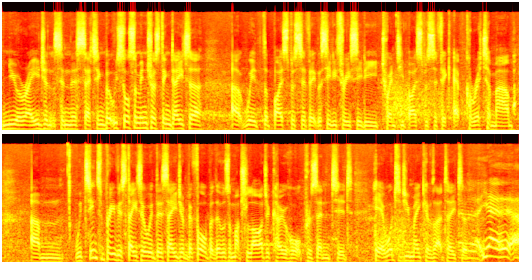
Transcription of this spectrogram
newer agents in this setting. But we saw some interesting data uh, with the bispecific, the CD3, CD20 bispecific epcoritamab, Um, we'd seen some previous data with this agent before, but there was a much larger cohort presented here. What did you make of that data? Uh, yeah,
